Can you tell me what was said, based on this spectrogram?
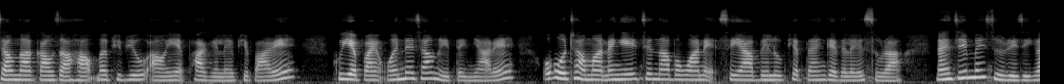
ကျောင်းသားကောင်းဆောင်ဟောင်းမဖြူဖြူအောင်ရဲ့ဖခင်လည်းဖြစ်ပါတယ်။ခုရက်ပိုင်းဝန်ထဲချောင်းတွေတင်များတယ်။အိုဘိုထောင်မှနိုင်ငံအကျဉ်းသားဘဝနဲ့ဆရာဘယ်လိုဖြတ်တန်းခဲ့တယ်လဲဆိုတာနိုင်ချင်းမိတ်ဆွေတွေစီက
